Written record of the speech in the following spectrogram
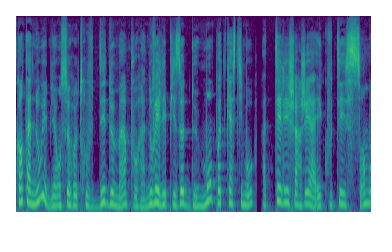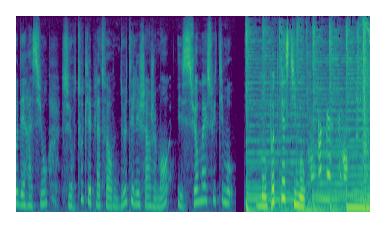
Quant à nous, eh bien, on se retrouve dès demain pour un nouvel épisode de mon podcast IMO à télécharger, à écouter sans modération sur toutes les plateformes de téléchargement et sur MySuite IMO. Mon podcast IMO. Mon podcast IMO.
